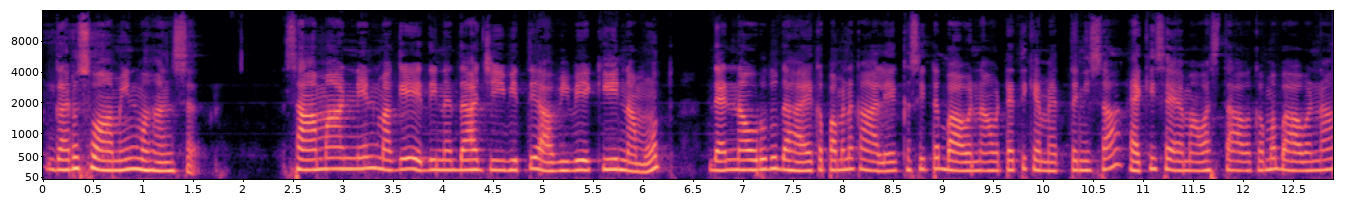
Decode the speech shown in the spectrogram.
ගරු ස්වාමින් වහන්සේ සාමාන්‍යයෙන් මගේ එදිනදා ජීවිතයේ අවිවේකී නමුත් දැන් අවුරුදු 10ක පමණ කාලයක සිට භාවනාවට ඇති කැමැත්ත නිසා හැකි සෑම අවස්ථාවකම භාවනා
